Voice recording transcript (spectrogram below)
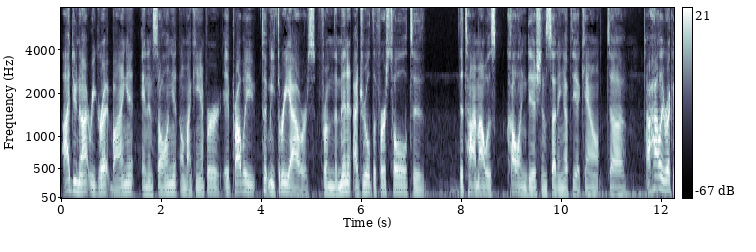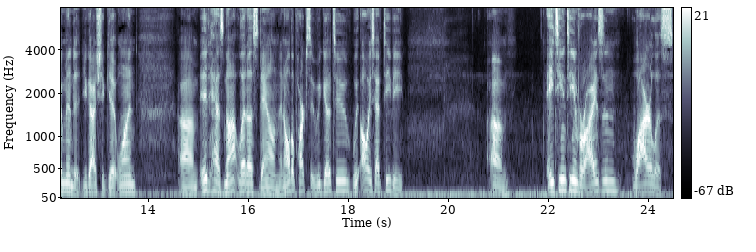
I do not regret buying it and installing it on my camper. It probably took me three hours from the minute I drilled the first hole to the time I was calling Dish and setting up the account. Uh, I highly recommend it. You guys should get one. Um, it has not let us down. In all the parks that we go to, we always have TV. Um, AT&T and Verizon wireless,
